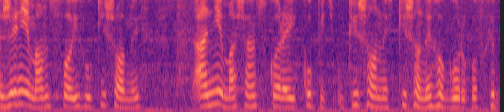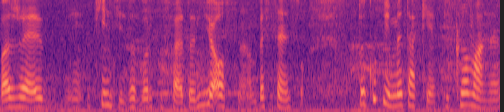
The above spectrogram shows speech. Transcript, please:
że nie mam swoich ukiszonych, a nie ma szans w Korei kupić ukiszonych, kiszonych ogórków, chyba że kimchi z ogórków, ale to będzie ostre, bez sensu. To kupimy takie piklowane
